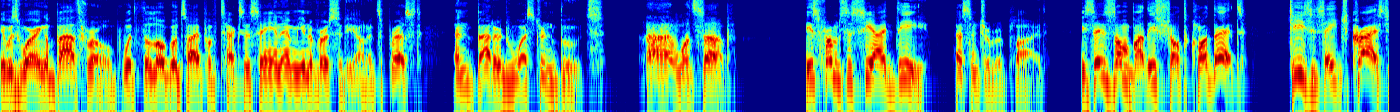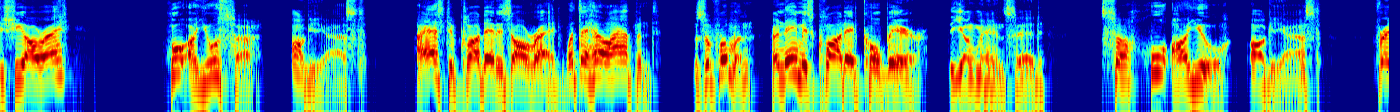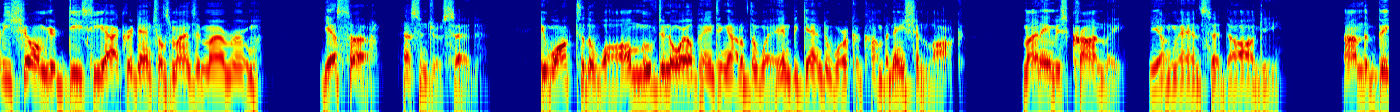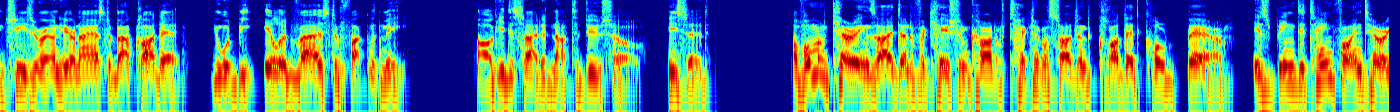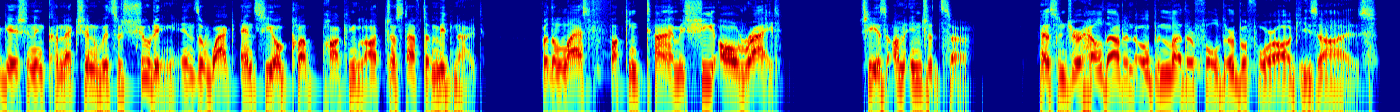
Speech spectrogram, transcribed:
He was wearing a bathrobe with the logotype of Texas A&M University on its breast and battered western boots. Ah, uh, what's up? He's from the CID, Hessinger replied. He says somebody shot Claudette. Jesus H. Christ, is she all right? Who are you, sir? Augie asked. I asked if Claudette is all right. What the hell happened? The woman. Her name is Claudette Colbert, the young man said. So who are you? Augie asked. Freddie, show him your DCI credentials. Mine's in my room. Yes, sir, Hessinger said. He walked to the wall, moved an oil painting out of the way, and began to work a combination lock. My name is Cronley, the young man said to Augie. I'm the big cheese around here, and I asked about Claudette. You would be ill advised to fuck with me. Augie decided not to do so. He said, A woman carrying the identification card of Technical Sergeant Claudette Colbert is being detained for interrogation in connection with a shooting in the WAC NCO Club parking lot just after midnight. For the last fucking time, is she all right? She is uninjured, sir. Hessinger held out an open leather folder before Augie's eyes.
